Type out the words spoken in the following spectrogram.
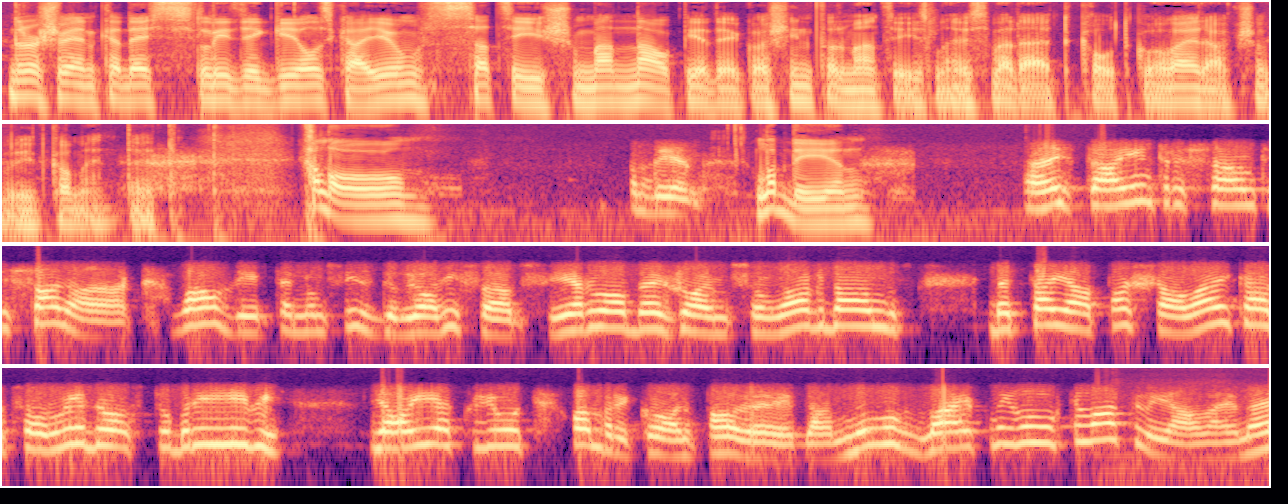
Droši vien, kad es līdzīgi Ilzi kā jums sacīšu, man nav pietiekoši informācijas, lai es varētu kaut ko vairāk šobrīd komentēt. Halo! Labdien! Labdien! Es tā interesanti sanāk. Valdība te mums izdevā visādus ierobežojumus un lockdownus, bet tajā pašā laikā caur lidostu brīvi jau iekļūt amerikāņu paveidām. Nu, laipni lūgti Latvijā, vai ne?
